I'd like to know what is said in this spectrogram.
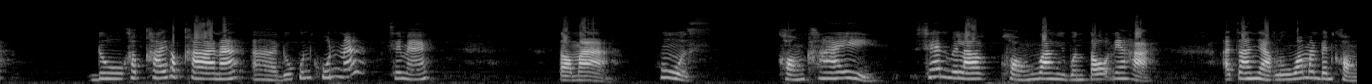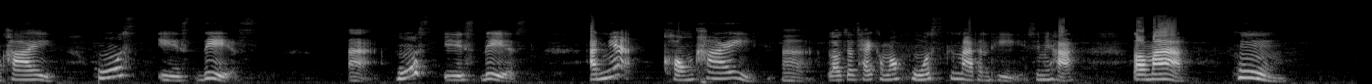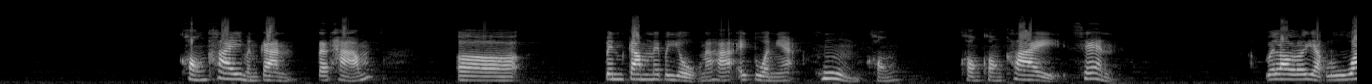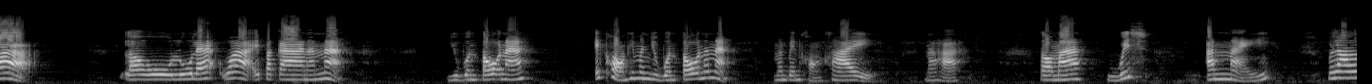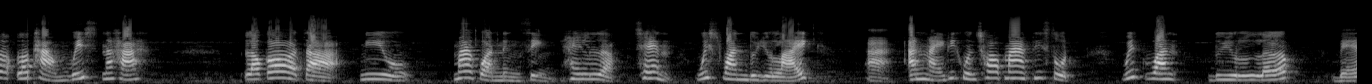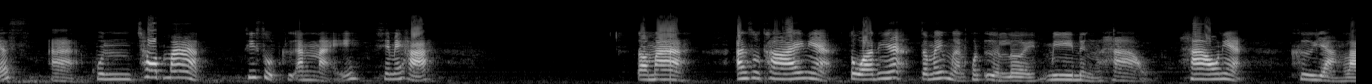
ดูคับคล้ายคับคานะอ่าดูคุ้นๆนะ ใช่ไหม ต่อมา whose ของใคร เช่นเวลาของวางอยู่บนโต๊ะเนี่ยค่ะ อาจารย์อยากรู้ว่ามันเป็นของใคร whose is this อ่า whose is this อันเนี้ยของใคร อ่า เราจะใช้คำว่า whose ขึ้นมาทันทีใช่ไหมคะ ต่อมา whom ของใครเหมือนกัน แต่ถามเออเป็นกรรมในประโยคนะคะไอตัวเนี้ย whom ของของของใคร เช่น เวลาเราอยากรู้ว่า เรารู้แล้วว่าไอปากกานั้นน่ะ อยู่บนโต๊ะนะไอของที่มันอยู่บนโต๊ะนั่นน่ะ มันเป็นของใครนะคะ ต่อมา which อันไหน เวลาเราถาม which นะคะ เราก็จะมีอยู่ มากกว่าหนึ่งสิ่งให้เลือก เช่น which one do you like อะอันไหนที่คุณชอบมากที่สุด which one do you love best อะคุณชอบมากที่สุดคืออันไหนใช่ไหมคะ ต่อมาอันสุดท้ายเนี่ย ตัวเนี้ยจะไม่เหมือนคนอื่นเลย มีหนึ่ง how how เนี่ย คืออย่างไร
